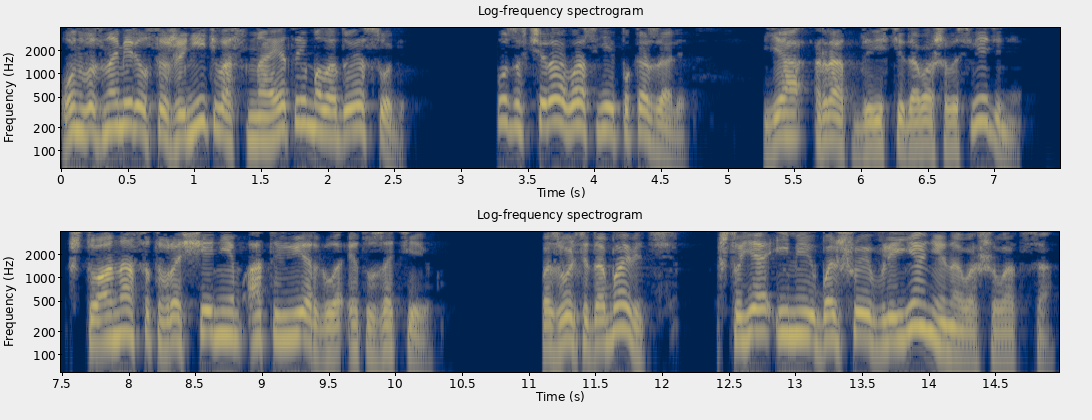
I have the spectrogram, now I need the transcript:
он вознамерился женить вас на этой молодой особе. Позавчера вас ей показали. Я рад довести до вашего сведения, что она с отвращением отвергла эту затею. Позвольте добавить, что я имею большое влияние на вашего отца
